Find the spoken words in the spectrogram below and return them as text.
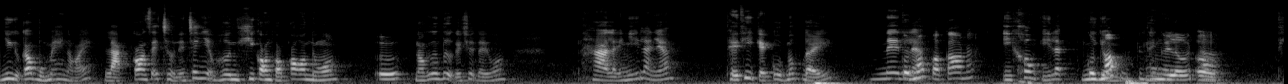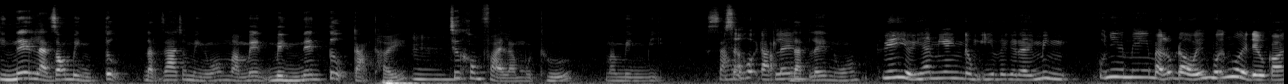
như kiểu các bố mẹ nói là con sẽ trở nên trách nhiệm hơn khi con có con đúng không? Ừ. Nó tương tự cái chuyện đấy đúng không hà lại nghĩ là nhá thế thì cái cột mốc đấy nên cột là... mốc có con á? Ý không ý là cột mốc thành người lớn ờ. à. thì nên là do mình tự đặt ra cho mình đúng không? Mà mình mình nên tự cảm thấy ừ. chứ không phải là một thứ mà mình bị xã hội, xã hội đặt lên. đặt lên đúng không? Vì hiểu ý mi anh đồng ý với cái đấy mình cũng như mi bảo lúc đầu ấy mỗi người đều có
